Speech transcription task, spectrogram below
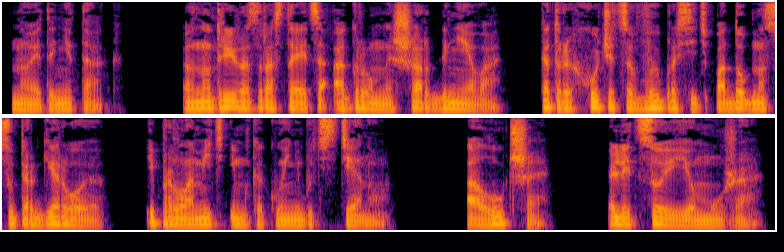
но это не так. Внутри разрастается огромный шар гнева, который хочется выбросить подобно супергерою и проломить им какую-нибудь стену. А лучше — лицо ее мужа.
